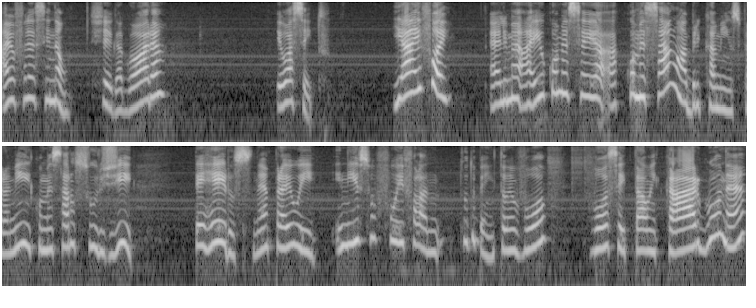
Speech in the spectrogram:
Aí eu falei assim, não, chega, agora eu aceito. E aí foi. Aí, eu comecei a, a começaram a abrir caminhos para mim, começaram a surgir terreiros, né, para eu ir. E nisso eu fui falar, tudo bem, então eu vou vou aceitar o encargo, né?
